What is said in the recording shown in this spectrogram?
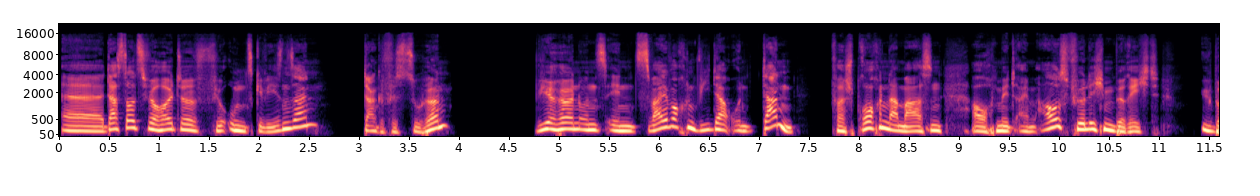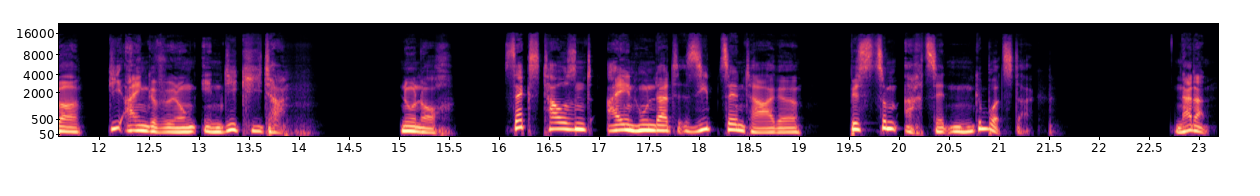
Äh, das soll es für heute für uns gewesen sein. Danke fürs Zuhören. Wir hören uns in zwei Wochen wieder und dann versprochenermaßen auch mit einem ausführlichen Bericht über die Eingewöhnung in die Kita. Nur noch 6117 Tage bis zum 18. Geburtstag. Na dann.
